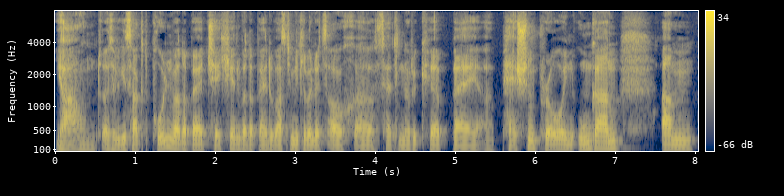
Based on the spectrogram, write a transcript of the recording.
Ja, und also wie gesagt, Polen war dabei, Tschechien war dabei, du warst ja mittlerweile jetzt auch äh, seit deiner Rückkehr bei äh, Passion Pro in Ungarn. Ähm,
